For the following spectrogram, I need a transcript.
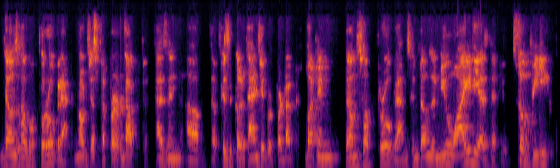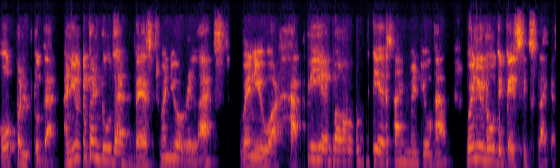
in terms of a program not just a product as in uh, a physical tangible product but in terms of programs in terms of new ideas that you so be open to that. And you can do that best when you're relaxed when you are happy about the assignment you have when you know the basics like said.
